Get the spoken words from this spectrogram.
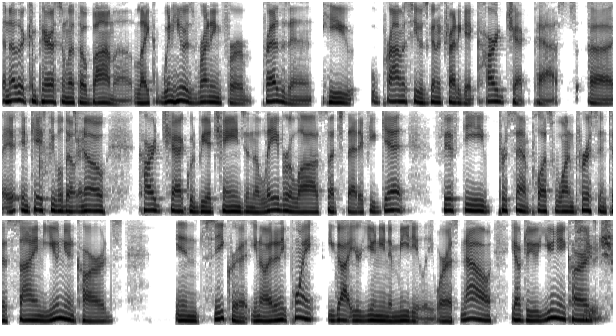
another comparison with Obama, like when he was running for president, he promised he was going to try to get card check passed. Uh, in case people don't right. know, card check would be a change in the labor laws such that if you get 50% plus one person to sign union cards, in secret, you know, at any point you got your union immediately. Whereas now you have to do union cards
